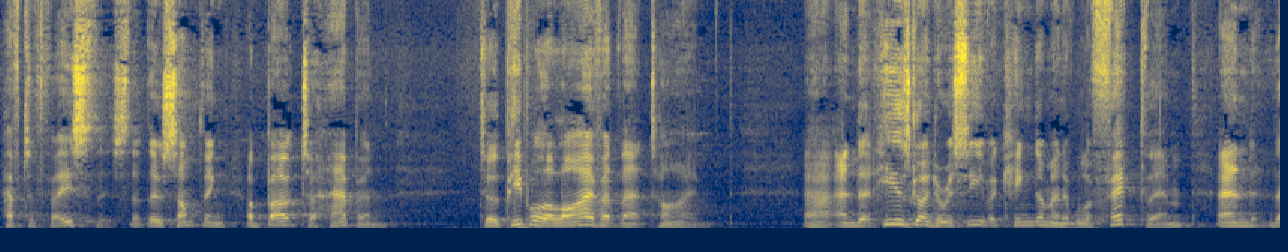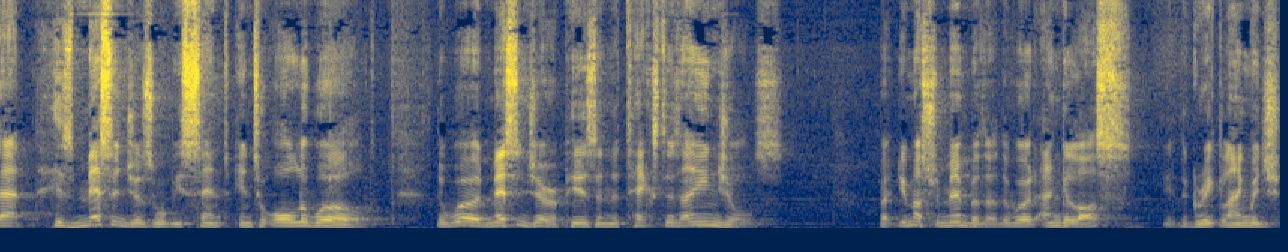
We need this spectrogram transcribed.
have to face this, that there's something about to happen to the people alive at that time uh, and that he is going to receive a kingdom and it will affect them, and that his messengers will be sent into all the world. The word messenger appears in the text as angels. But you must remember that the word angelos, the Greek language,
